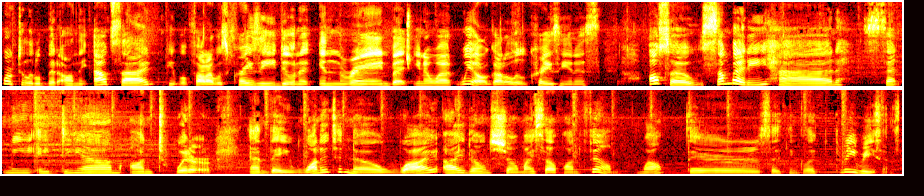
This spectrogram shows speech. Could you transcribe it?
worked a little bit on the outside. People thought I was crazy doing it in the rain, but you know what? We all got a little crazy in us. Also, somebody had sent me a DM on Twitter and they wanted to know why I don't show myself on film. Well, there's, I think, like three reasons.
